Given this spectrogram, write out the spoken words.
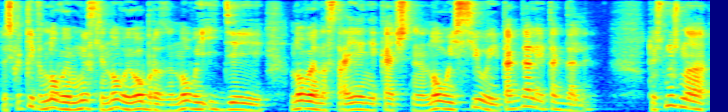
То есть какие-то новые мысли, новые образы, новые идеи, новое настроение качественное, новые силы и так далее, и так далее. То есть нужно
